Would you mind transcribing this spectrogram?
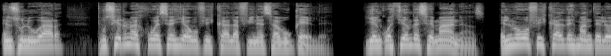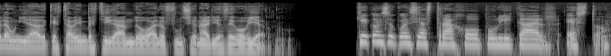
En su lugar, pusieron a jueces y a un fiscal afines a Bukele. Y en cuestión de semanas, el nuevo fiscal desmanteló la unidad que estaba investigando a los funcionarios de gobierno. ¿Qué consecuencias trajo publicar esto?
